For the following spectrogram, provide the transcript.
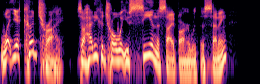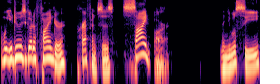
what you could try. So, how do you control what you see in the sidebar with this setting? And what you do is you go to Finder, Preferences, Sidebar. Then you will see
